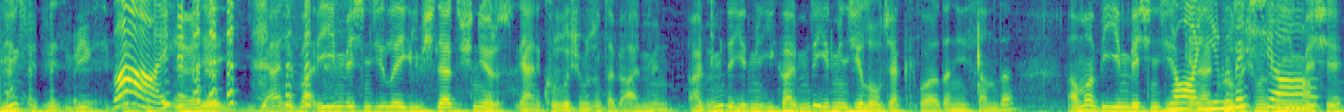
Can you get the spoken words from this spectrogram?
Büyük sürpriz. Büyük sürpriz. Vay. Ee, yani ba- 25. yılla ilgili bir şeyler düşünüyoruz. Yani kuruluşumuzun tabii albümün albümün de 20 ilk albümde 20. yıl olacak bu arada Nisan'da. Ama bir 25. yıl Ya, genel 25 kuruluşumuzun ya. 25'i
